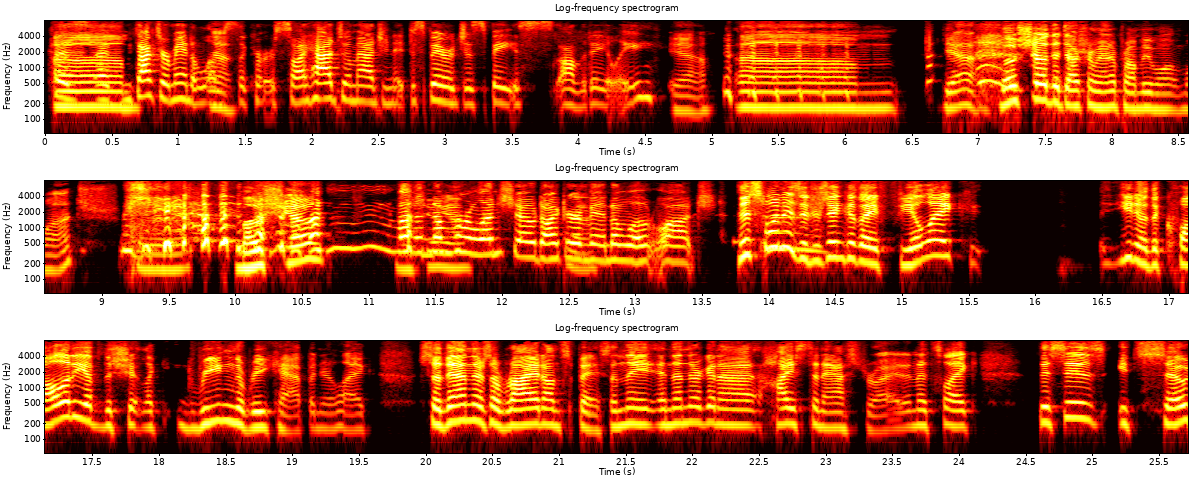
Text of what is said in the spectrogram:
Because Um, Dr. Amanda loves yeah. the curse, so I had to imagine it disparages space on the daily. Yeah. Um. yeah. Most show that Dr. Amanda probably won't watch. Uh, Yeah, most show? one- Most the show, number yeah. one show Dr. Amanda won't watch. this one is interesting because I feel like, you know, the quality of the shit. Like reading the recap, and you're like, so then there's a ride on space, and they and then they're gonna heist an asteroid, and it's like. This is it's so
